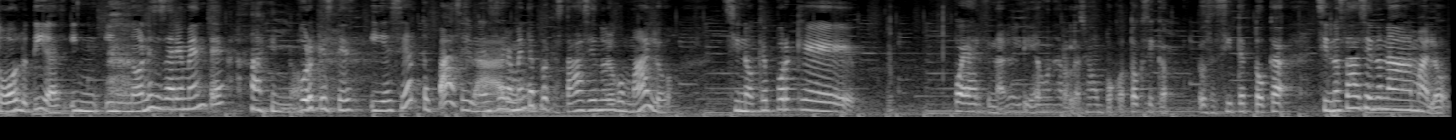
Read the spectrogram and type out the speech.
todos los días y, y no necesariamente Ay, no. porque estés, y es cierto, pasa, y no necesariamente porque estás haciendo algo malo, sino que porque, pues al final del día es una relación un poco tóxica. O sea, si te toca, si no estás haciendo nada malo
